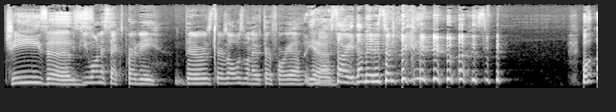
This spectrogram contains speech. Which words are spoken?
Jesus. If you want a sex party, there's there's always one out there for you. Yeah. No, sorry, that made it sound like I knew. I what?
